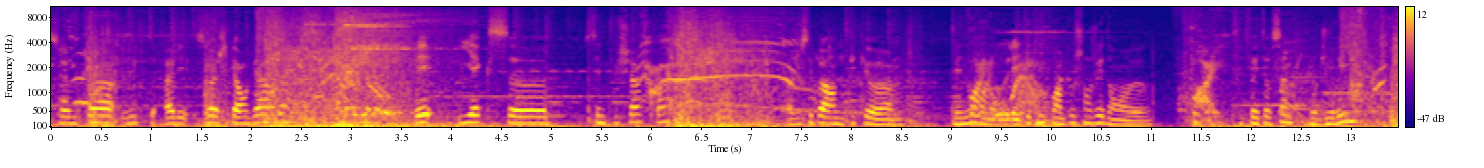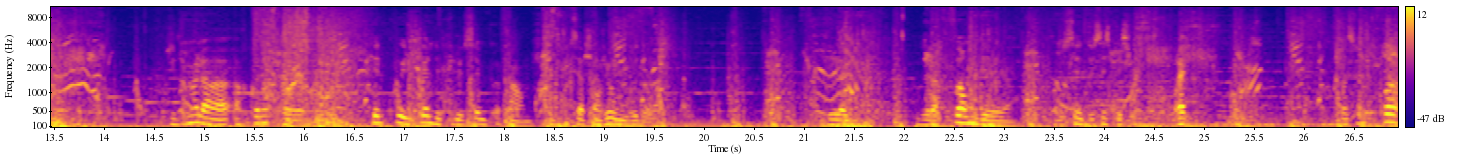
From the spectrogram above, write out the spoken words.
Soit MK, vite, allez, soit HK en garde. Et IX euh, Senpusha, je pense. Ah, je sais pas, hein, depuis que euh, les ont- les techniques ont un peu changé dans euh. Street Fighter 5 pour Jury, j'ai du mal à, reconnaître euh, quel coup est lequel depuis le simple. Enfin, depuis que ça a changé au niveau de, la, de la forme de, ces, de ces spéciaux. Bref. Fois.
